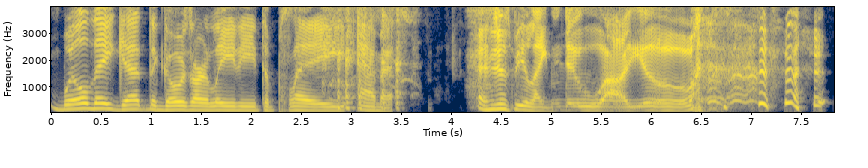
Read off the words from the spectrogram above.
Will they get the Gozer Lady to play Ammit and just be like, "Do are you?"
